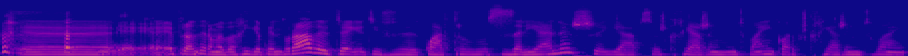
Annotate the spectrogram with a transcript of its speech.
uh, pronto, era uma barriga pendurada, eu, te, eu tive quatro cesarianas e há pessoas que reagem muito bem, corpos que reagem muito bem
